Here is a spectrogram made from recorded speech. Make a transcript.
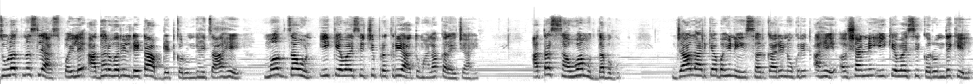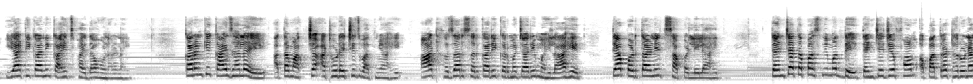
जुळत नसल्यास पहिले आधारवरील डेटा अपडेट करून घ्यायचा आहे. मग जाऊन ई के वाय सीची प्रक्रिया तुम्हाला करायची आहे. आता सहावा मुद्दा बघू. ज्या लाडक्या बहिणी सरकारी नोकरीत आहे अशांनी ई के वाय सी करून देखील या ठिकाणी काहीच फायदा होणार नाही. कारण की काय झालंय आता मागच्या आठवड्याचीच बातमी आहे. आठ हजार सरकारी कर्मचारी महिला आहेत त्या पडताळणीत सापडलेल्या आहेत. त्यांच्या तपासणीमध्ये त्यांचे जे फॉर्म अपात्र ठरवण्यात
